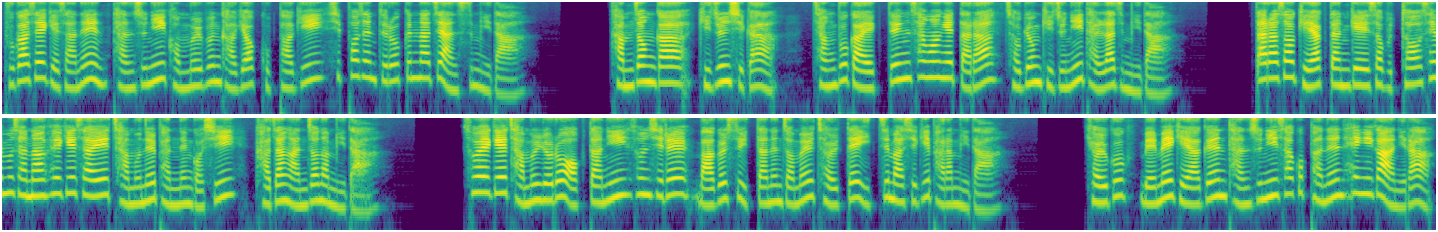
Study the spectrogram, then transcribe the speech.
부가세 계산은 단순히 건물분 가격 곱하기 10%로 끝나지 않습니다. 감정가, 기준시가, 장부가액 등 상황에 따라 적용 기준이 달라집니다. 따라서 계약 단계에서부터 세무사나 회계사의 자문을 받는 것이 가장 안전합니다. 소액의 자물료로 억 단위 손실을 막을 수 있다는 점을 절대 잊지 마시기 바랍니다. 결국 매매 계약은 단순히 사고 파는 행위가 아니라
